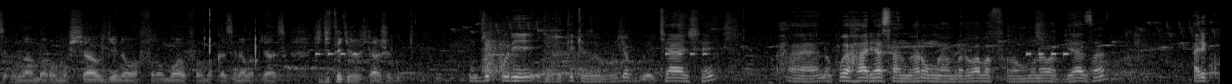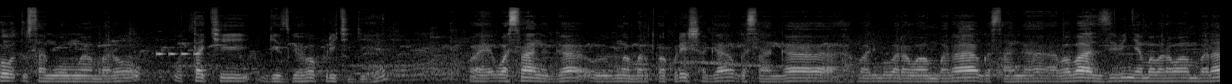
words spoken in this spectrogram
mwatanze umwambaro mushya ugenewe abaforomo abaforomokazi n'ababyaza. Iki gitekerezo cyaje gute? Mu by'ukuri iki gitekerezo mu buryo cyaje ni ukuvuga hari hasanzwe hari umwambaro w'abaforomo n'ababyaza ariko dusanga uwo mwambaro utakigezweho kuri iki gihe. Wa- wasangaga umwambaro twakoreshaga ugasanga barimo barawambara ugasanga ababazi b'inyama barawambara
